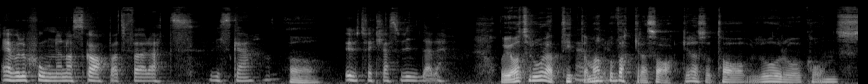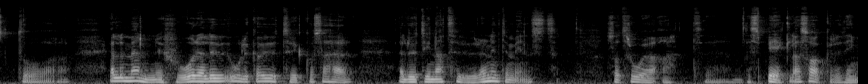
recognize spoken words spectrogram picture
evolutionen har skapat för att vi ska ja. utvecklas vidare. Och jag tror att tittar man på vackra saker, alltså tavlor och konst och, eller människor eller olika uttryck och så här. Eller ute i naturen inte minst. Så tror jag att eh, det speglar saker och ting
